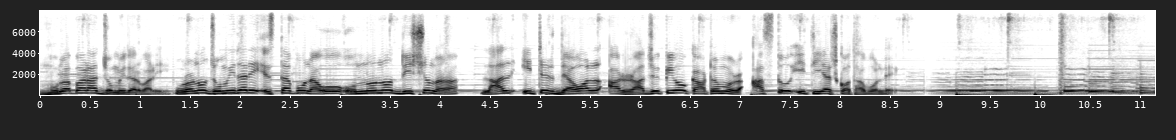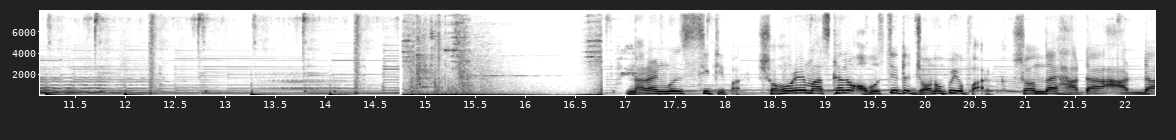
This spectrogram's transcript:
মুরাপাড়া জমিদার বাড়ি। পুরনো জমিদারি স্থাপনা ও অন্যান্য দৃশ্য না, লাল ইটের দেওয়াল আর রাজকীয় কাঠামোর আস্ত ইতিহাস কথা বলে। Narayanganj city park. শহরের মাঝখানে অবস্থিত জনপ্রিয় পার্ক। সন্ধ্যায় হাঁটা, আড্ডা,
